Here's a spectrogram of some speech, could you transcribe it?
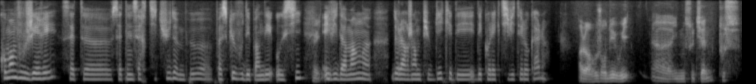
comment vous gérez cette, euh, cette incertitude un peu Parce que vous dépendez aussi, évidemment, de l'argent public et des, des, collectivités locales? Alors aujourd'hui, oui, ils nous soutiennent tous.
